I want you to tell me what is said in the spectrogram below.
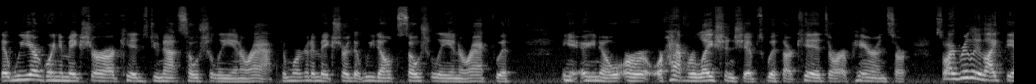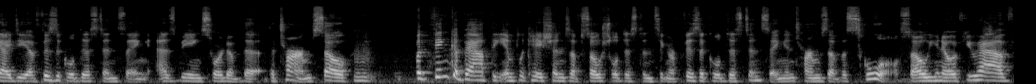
that we are going to make sure our kids do not socially interact and we're going to make sure that we don't socially interact with you know or or have relationships with our kids or our parents or so i really like the idea of physical distancing as being sort of the the term so mm-hmm. but think about the implications of social distancing or physical distancing in terms of a school so you know if you have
